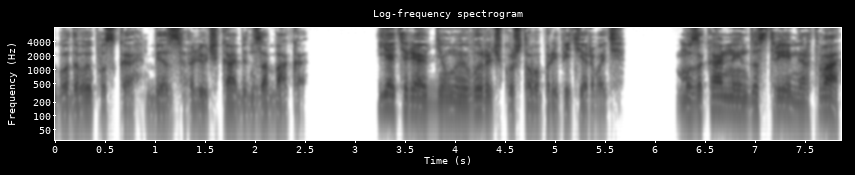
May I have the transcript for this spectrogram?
года выпуска, без лючка бензобака. Я теряю дневную выручку, чтобы порепетировать. Музыкальная индустрия мертва,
